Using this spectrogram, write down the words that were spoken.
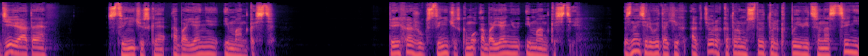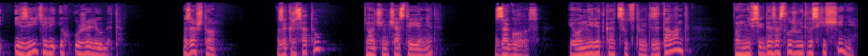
Девятое. Сценическое обаяние и манкость. Перехожу к сценическому обаянию и манкости. Знаете ли вы таких актеров, которым стоит только появиться на сцене, и зрители их уже любят? За что? За красоту? Но очень часто ее нет. За голос. И он нередко отсутствует. За талант? Он не всегда заслуживает восхищения.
